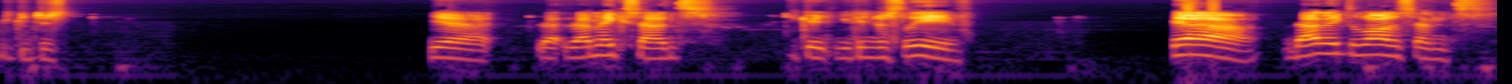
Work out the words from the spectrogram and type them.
you can just, yeah, that, that makes sense. You can, you can just leave. Yeah, that makes a lot of sense.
